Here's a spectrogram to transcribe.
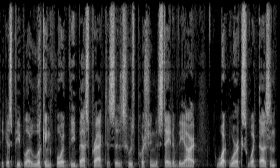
because people are looking for the best practices, who's pushing the state of the art, what works, what doesn't.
